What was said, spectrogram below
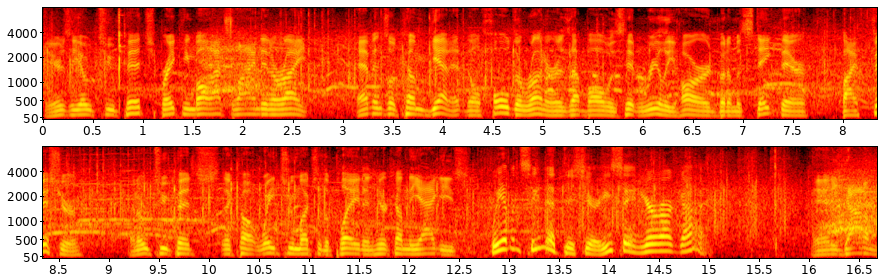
Here's the 0-2 pitch. Breaking ball, that's lined into right. Evans will come get it. They'll hold the runner as that ball was hit really hard, but a mistake there by Fisher. An 0-2 pitch that caught way too much of the plate, and here come the Aggies. We haven't seen that this year. He's saying, you're our guy. And he got him.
